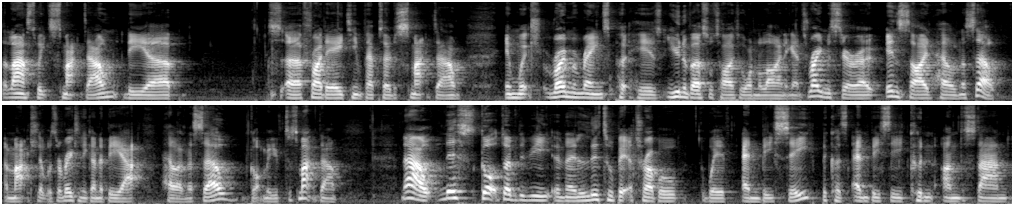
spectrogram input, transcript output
the last week's SmackDown, the uh, uh, Friday 18th episode of SmackDown, in which Roman Reigns put his Universal title on the line against Rey Mysterio inside Hell in a Cell, a match that was originally going to be at Hell in a Cell, got moved to SmackDown. Now, this got WWE in a little bit of trouble with NBC because NBC couldn't understand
